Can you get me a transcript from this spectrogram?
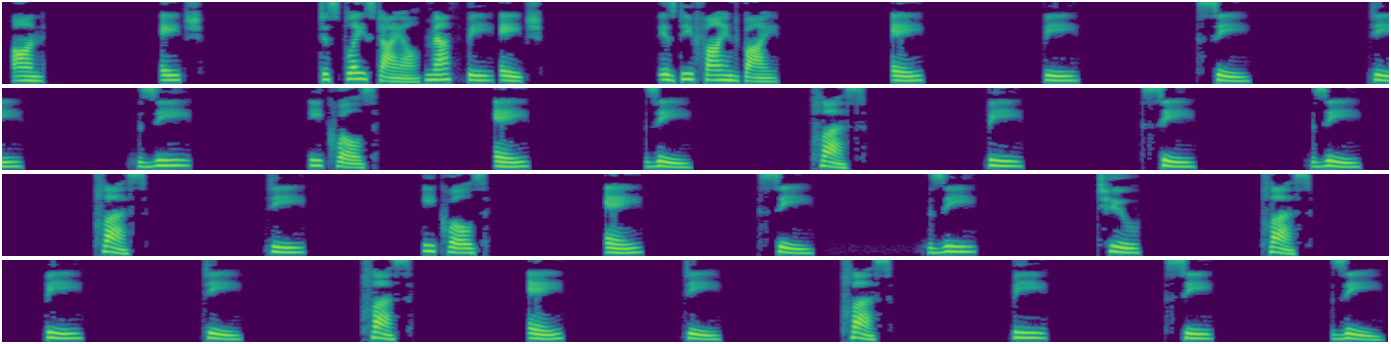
On H. Display style math B H is defined by a b c d z equals a z plus b c z plus d equals a c Z. two plus B. D. plus A. D. plus B. C. Z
